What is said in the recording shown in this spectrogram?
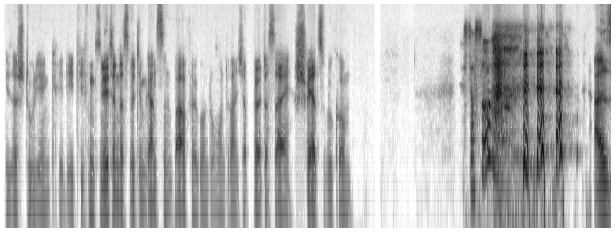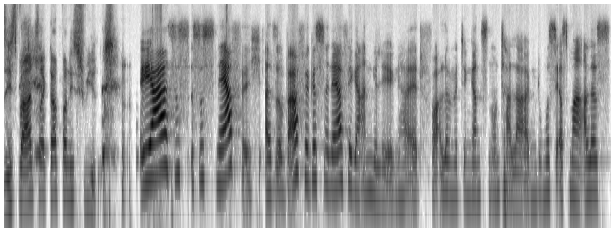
dieser Studienkredit. Wie funktioniert denn das mit dem ganzen BAföG und drum und dran? Ich habe gehört, das sei schwer zu bekommen. Ist das so? Als ich es beantragt habe, fand ich es schwierig. Ja, es ist, es ist nervig. Also BAföG ist eine nervige Angelegenheit, vor allem mit den ganzen Unterlagen. Du musst erstmal alles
